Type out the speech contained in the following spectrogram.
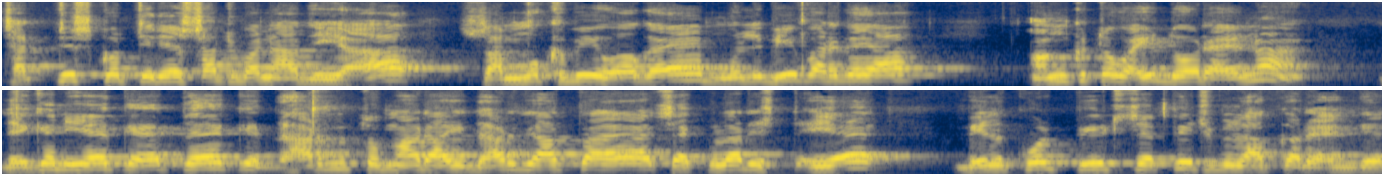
छत्तीस को तिरसठ बना दिया, सम्मुख भी हो गए मूल्य भी बढ़ गया। अंक तो वही दो रहे ना? लेकिन ये कहते हैं कि धर्म तुम्हारा इधर जाता है सेकुलर ये बिल्कुल पीठ से पीठ मिलाकर रहेंगे।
